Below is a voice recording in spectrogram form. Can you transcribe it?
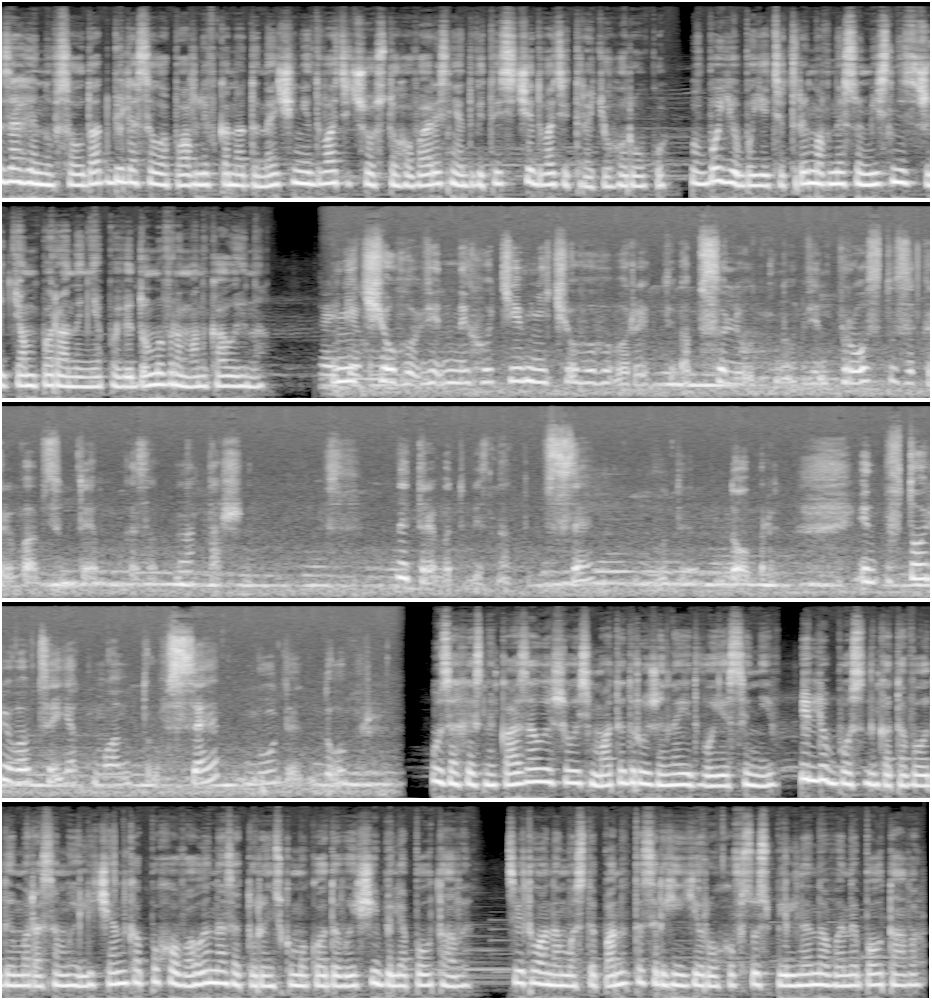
Загинув солдат біля села Павлівка на Донеччині 26 вересня 2023 року. В бою боєць отримав несумісність з життям поранення, повідомив Роман Калина. Нічого він не хотів нічого говорити. Абсолютно. Він просто закривав цю тему. Казав, Наташа, не треба тобі знати. Все буде добре. Він повторював це як мантру. Все буде добре. У захисника залишились мати, дружина і двоє синів. Іллю Босенка та Володимира Самойліченка поховали на Затуринському кладовищі біля Полтави. Світлана Мостепан та Сергій Єрохов. Суспільне новини Полтава.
